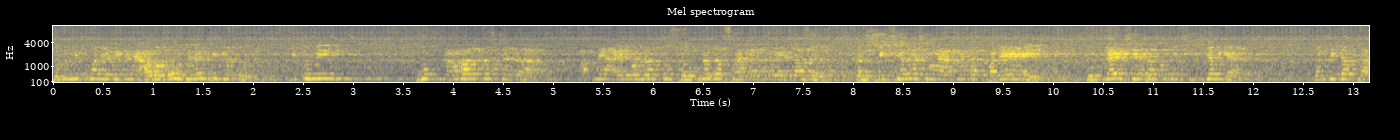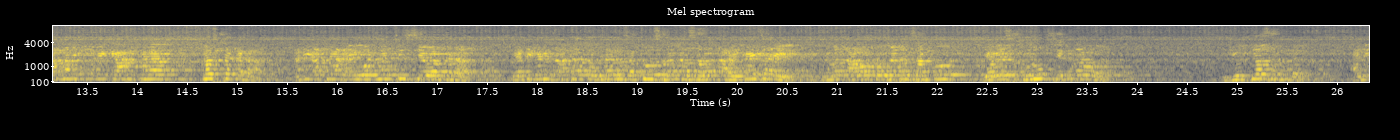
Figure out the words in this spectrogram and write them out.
म्हणून मी तुम्हाला या ठिकाणी आवर्जून विनंती करतो की तुम्ही खूप कामाला कष्ट करा. आपल्या आईवडिलांचं स्वप्न जर साकार करायचं असेल तर शिक्षणाशिवाय आपल्याला पर्याय नाही. कुठल्याही क्षेत्रात तुम्ही शिक्षण घ्या. पण तिथं प्रामाणिकपणे काम करा कष्ट करा आणि आपल्या आईवडिलांची सेवा करा. या ठिकाणी जाता आता जातो सरांना सरांना ऐकायचं आहे. मला आवडतं उदाहरण सांगतो. ज्यावेळेस कुरुक्षेत्रावर युद्ध संपलं. आणि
